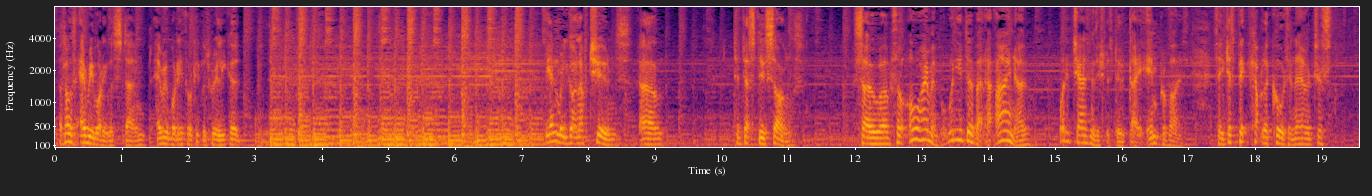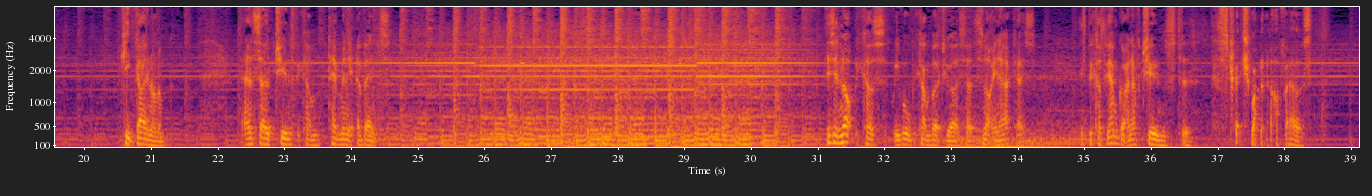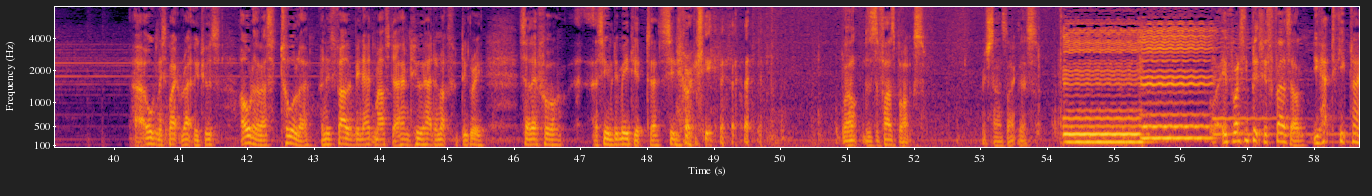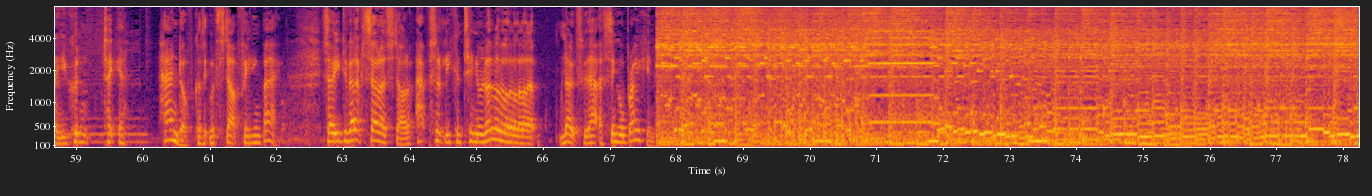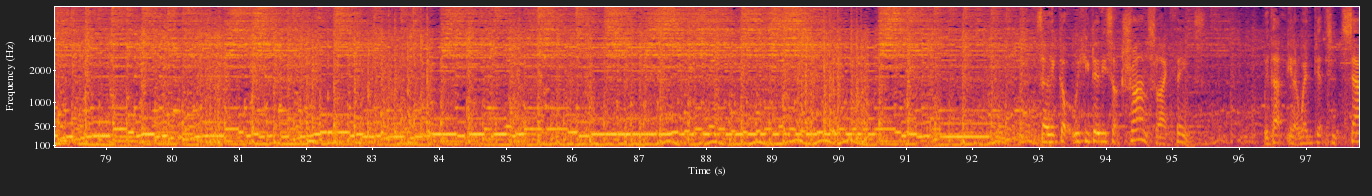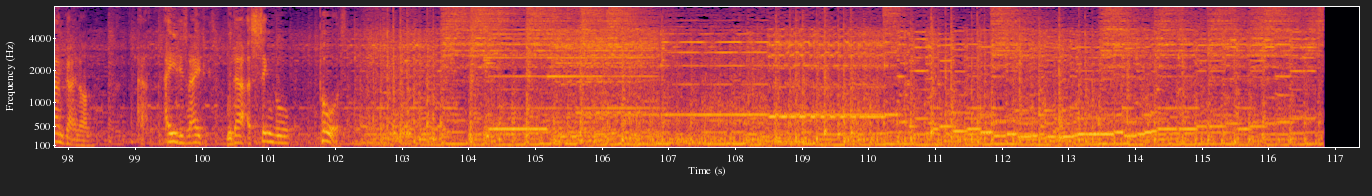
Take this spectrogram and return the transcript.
as long as everybody was stoned, everybody thought it was really good. We hadn't really got enough tunes um, to just do songs. So uh, I thought, oh, I remember. What do you do about that? I know. What did jazz musicians do? They improvise. So you just pick a couple of chords in there and just keep going on them. And so tunes become 10-minute events. This is not because we've all become virtuosos, it's not in our case. It's because we haven't got enough tunes to stretch one and a half hours. Our organist Mike Ratledge was older than us, taller, and his father had been headmaster and who had an Oxford degree, so therefore assumed immediate uh, seniority. well, there's the fuzz box, which sounds like this. If once he puts his fuzz on, you had to keep playing. You couldn't take your hand off because it would start feeding back. So he developed a solo style of absolutely continual notes without a single break in. Do these sort of trance-like things without, you know, when get this sound going on, uh, ages and ages, without a single pause.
